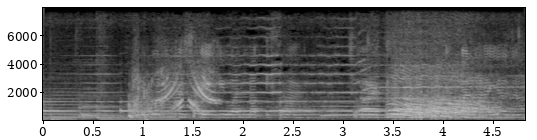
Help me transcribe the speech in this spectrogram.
Hindi ko naman siya iiwan mag-isa. Char. Wala yun, ha.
